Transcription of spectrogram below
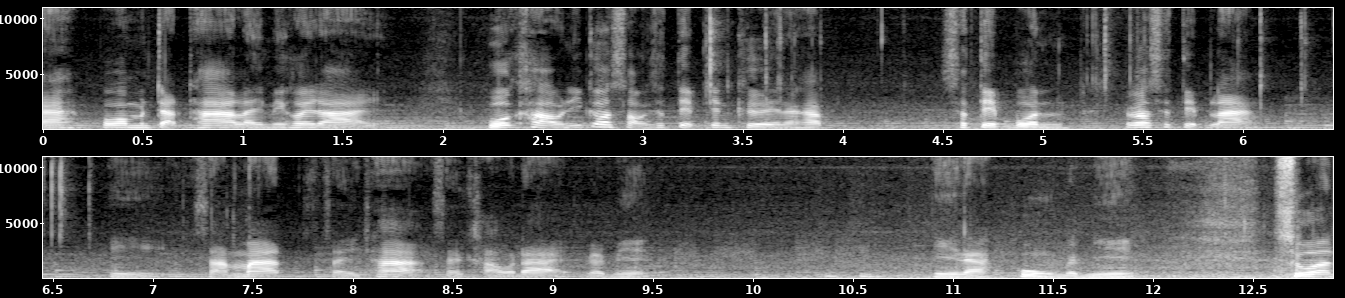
นะ เพราะว่ามันจัดท่าอะไรไม่ค่อยได้ หัวเข่านี้ก็ 2 step เช่นเคยนะครับ step บนแล้วก็ step ล่าง นี่สามารถใส่ท่าใส่เข่าได้แบบนี้ นี่นะพุ่งแบบนี้ ส่วน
